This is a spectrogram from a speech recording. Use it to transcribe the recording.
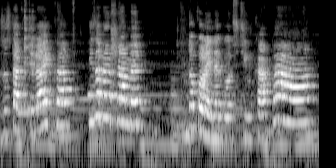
zostawcie lajka i zapraszamy do kolejnego odcinka. Pa!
